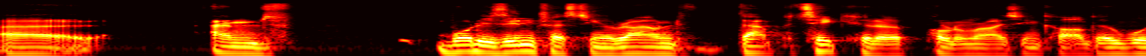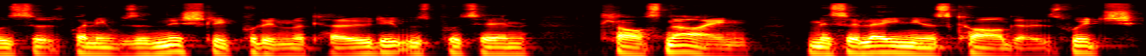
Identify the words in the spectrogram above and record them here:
Uh, and what is interesting around that particular polymerizing cargo was that when it was initially put in the code, it was put in class 9 miscellaneous cargoes, which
